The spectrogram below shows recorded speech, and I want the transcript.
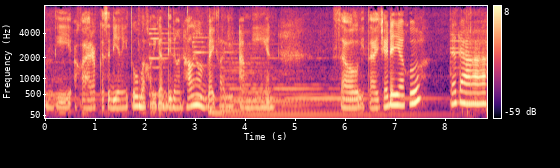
Nanti aku harap kesedihan itu bakal diganti dengan hal yang lebih baik lagi. Amin. So itu aja dari aku. Dadah.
